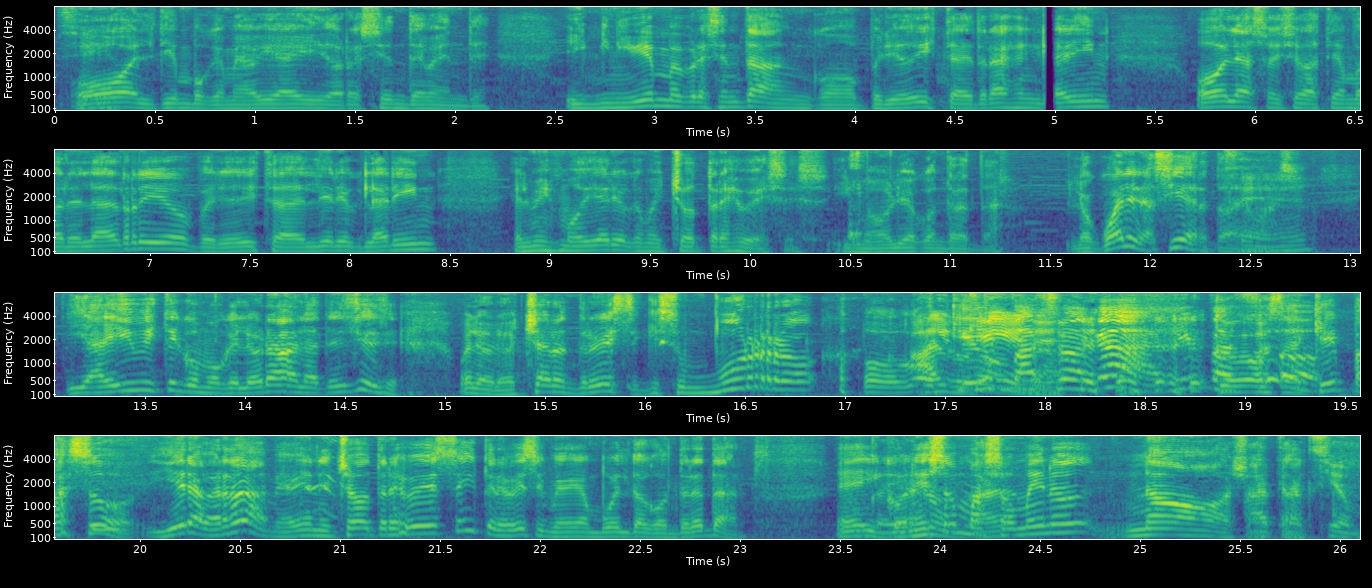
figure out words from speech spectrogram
Sí. O el tiempo que me había ido recientemente. Y ni bien me presentaban como periodista de trabajo en Clarín. Hola, soy Sebastián Varela del Río, periodista del diario Clarín, el mismo diario que me echó tres veces y me volvió a contratar. Lo cual era cierto, Sí. además. Y ahí, viste, como que lograba la atención. y dice, bueno, lo echaron tres veces, que es un burro. O, Algo qué tiene. pasó acá? ¿Qué pasó? O sea, ¿qué pasó? Y era verdad, me habían echado tres veces y tres veces me habían vuelto a contratar. Eh, y con eso, nunca, más ¿eh? o menos, no, ya está. Atracción.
